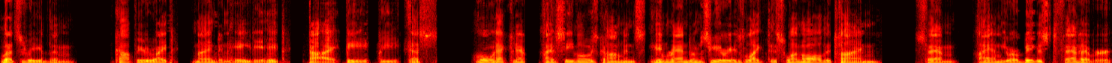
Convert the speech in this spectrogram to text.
let's read them. Copyright 1988 by BPS. Oh heck I see those comments in random series like this one all the time. Sam, I am your biggest fan ever.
